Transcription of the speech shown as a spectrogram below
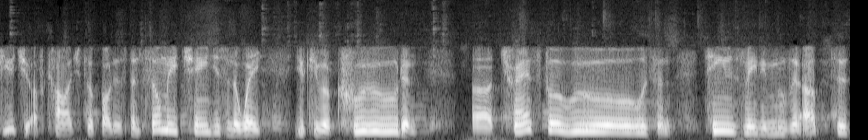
future of college football? There's been so many changes in the way you can recruit and uh, transfer rules and teams maybe moving up to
